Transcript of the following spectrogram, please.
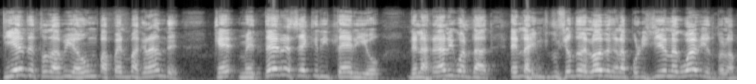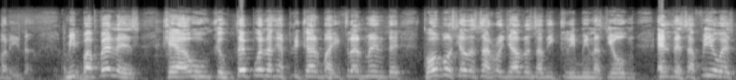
tiene todavía un papel más grande que meter ese criterio de la real igualdad en las instituciones del orden, en la policía, en la guardia y en toda la marina. Mi papel es que aunque usted puedan explicar magistralmente cómo se ha desarrollado esa discriminación, el desafío es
